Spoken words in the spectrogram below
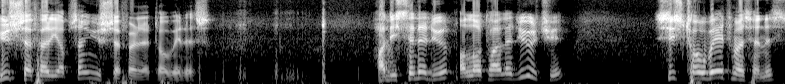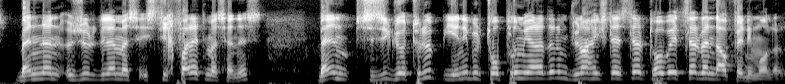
Yüz sefer yapsan yüz seferle tövbe edersin. Hadiste ne diyor? allah Teala diyor ki siz tövbe etmeseniz, benden özür dilemese, istiğfar etmeseniz ben sizi götürüp yeni bir toplum yaratırım. Günah işleseler, tövbe etseler ben de affedeyim onları.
